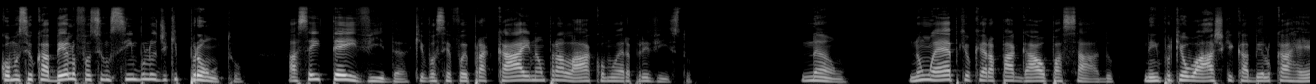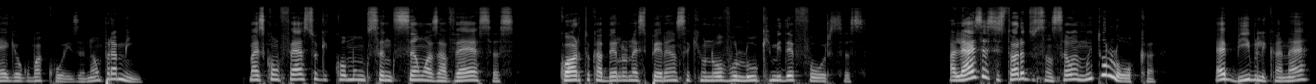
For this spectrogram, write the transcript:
Como se o cabelo fosse um símbolo de que pronto, aceitei vida, que você foi para cá e não para lá como era previsto. Não, não é porque eu quero apagar o passado, nem porque eu acho que cabelo carregue alguma coisa, não para mim. Mas confesso que, como um sanção às avessas, corto o cabelo na esperança que o um novo look me dê forças. Aliás, essa história do Sansão é muito louca. É bíblica, né?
